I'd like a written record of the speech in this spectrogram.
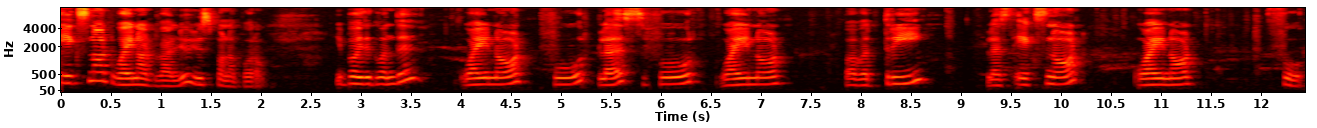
x naught y naught value use பண்ண போகிறோம் இப்போ இதுக்கு வந்து y naught four plus four y naught power three plus x naught y naught four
